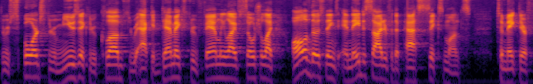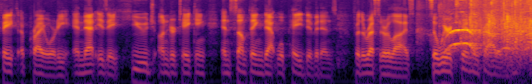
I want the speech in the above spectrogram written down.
through sports, through music, through clubs, through academics, through family life, social life, all of those things. And they decided for the past six months to make their faith a priority. And that is a huge undertaking and something that will pay dividends for the rest of their lives. So we're extremely proud of them.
